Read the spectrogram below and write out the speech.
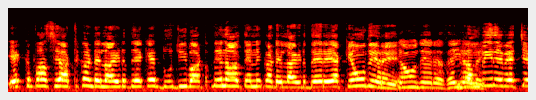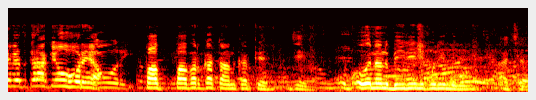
ਇੱਕ ਪਾਸੇ 8 ਘੰਟੇ ਲਾਈਟ ਦੇ ਕੇ ਦੂਜੀ ਵੱਟ ਦੇ ਨਾਲ 3 ਘੰਟੇ ਲਾਈਟ ਦੇ ਰਹੇ ਆ ਕਿਉਂ ਦੇ ਰਹੇ? ਆ ਕਿਉਂ ਦੇ ਰਹੇ? ਸਹੀ ਗੱਲ ਲੰਬੀ ਦੇ ਵਿੱਚ ਇਹ ਵਿਤਕਰਾ ਕਿਉਂ ਹੋ ਰਿਹਾ? ਪਾਵਰ ਕੱਟ ਆਨ ਕਰਕੇ। ਜੀ। ਉਹ ਇਹਨਾਂ ਨੂੰ ਬਿਜਲੀ ਨਹੀਂ ਪੂਰੀ ਮਿਲੀ ਅੱਛਾ।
